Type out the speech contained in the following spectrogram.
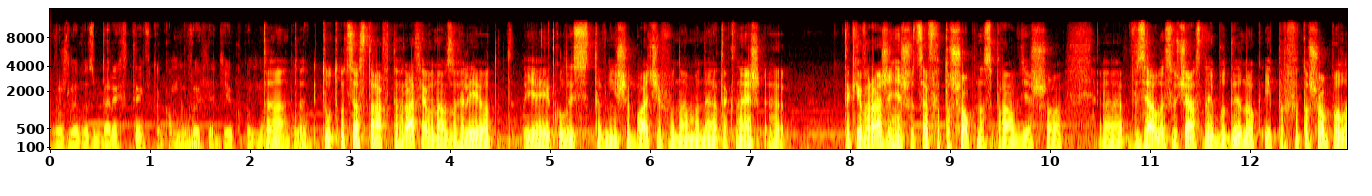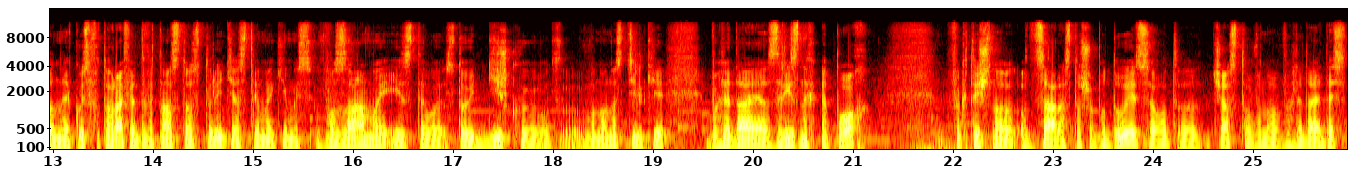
важливо зберегти в такому вигляді, якому Та, та. Тут оця стара фотографія, вона взагалі, от я її колись давніше бачив, вона мене так, знаєш. Таке враження, що це фотошоп насправді, що е, взяли сучасний будинок і профотошопили на якусь фотографію 19 століття з тими якимись возами і з, тими- з тою діжкою. От воно настільки виглядає з різних епох. Фактично, от зараз то, що будується, от е, часто воно виглядає десь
